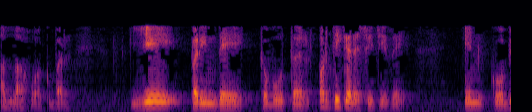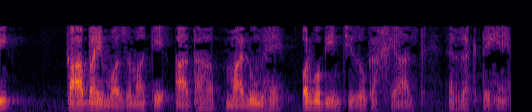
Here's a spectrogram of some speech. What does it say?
اللہ اکبر۔ یہ پرندے، کبوتر اور دیگر ایسی چیزیں، ان کو بھی کعبہ معظمہ کے آداب معلوم ہے اور وہ بھی ان چیزوں کا خیال رکھتے ہیں۔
